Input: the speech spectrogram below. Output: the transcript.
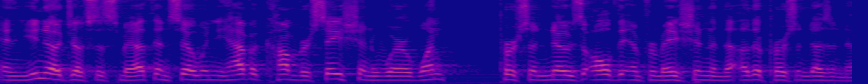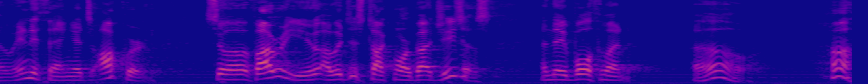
and you know Joseph Smith. And so when you have a conversation where one person knows all the information and the other person doesn't know anything, it's awkward. So if I were you, I would just talk more about Jesus. And they both went, Oh, huh.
